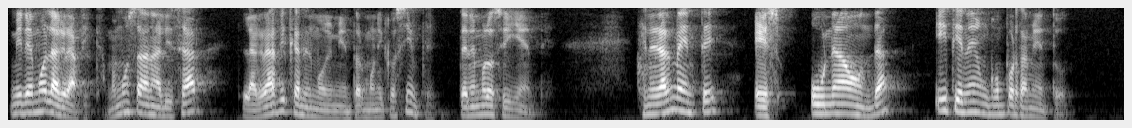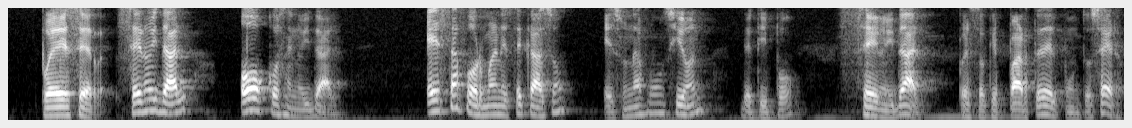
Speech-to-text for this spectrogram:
miremos la gráfica. Vamos a analizar la gráfica en el movimiento armónico simple. Tenemos lo siguiente. Generalmente es una onda y tiene un comportamiento. Puede ser senoidal o cosenoidal. Esta forma en este caso es una función de tipo senoidal, puesto que parte del punto cero.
